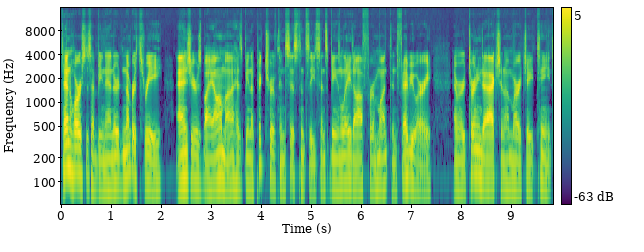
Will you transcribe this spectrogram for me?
10 horses have been entered. Number 3, Angier's Bayama has been a picture of consistency since being laid off for a month in February and returning to action on March 18th.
